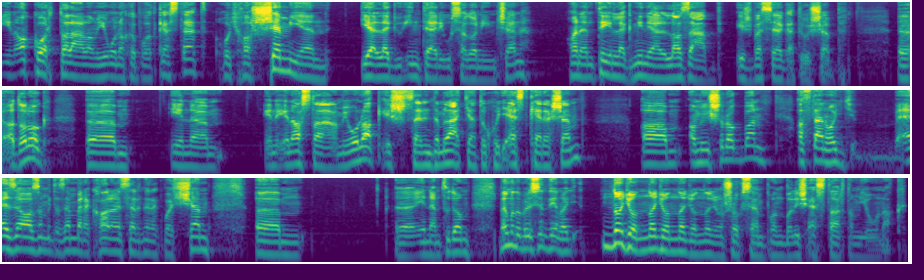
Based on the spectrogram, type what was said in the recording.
én akkor találom jónak a podcastet, hogyha semmilyen jellegű interjúszaga nincsen, hanem tényleg minél lazább és beszélgetősebb a dolog én, én, én azt találom jónak, és szerintem látjátok, hogy ezt keresem a, a műsorokban. Aztán, hogy ez az, amit az emberek hallani szeretnének, vagy sem, én nem tudom. Megmondom őszintén, hogy nagyon-nagyon-nagyon-nagyon sok szempontból is ezt tartom jónak.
